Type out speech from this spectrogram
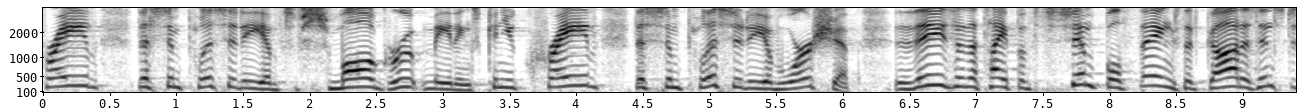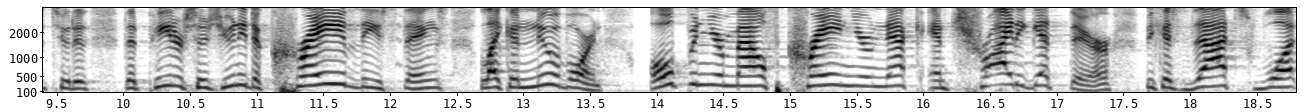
crave the simplicity of small group meetings? Can you crave the simplicity of worship? These are the type of simple things that God has instituted that Peter says you need to crave these things like a newborn. Open your mouth, crane your neck, and try to get there because that's what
